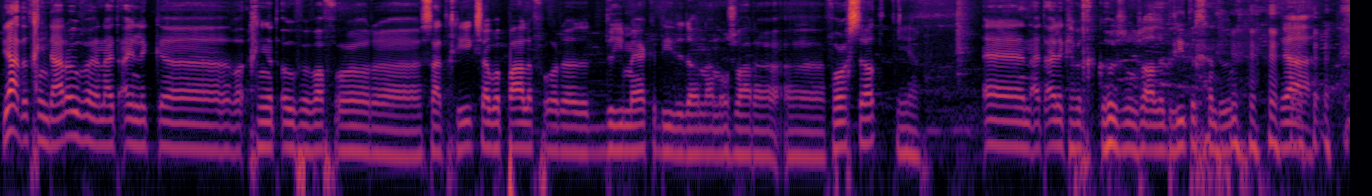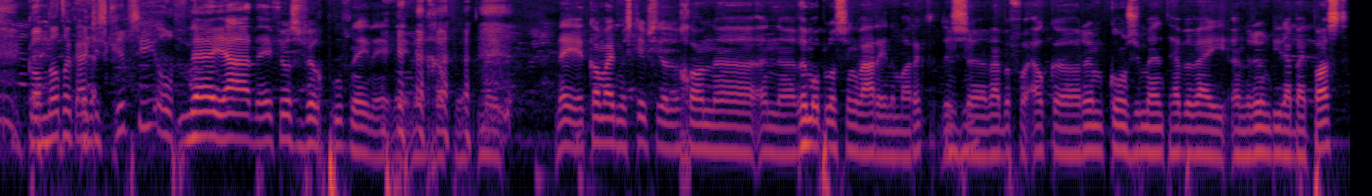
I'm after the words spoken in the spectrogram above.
ja, dat ging daarover. En uiteindelijk eh, ging het over wat voor eh, strategie ik zou bepalen voor de drie merken die er dan aan ons waren voorgesteld. Ja. En uiteindelijk heb ik gekozen om ze alle drie te gaan doen. ja. Kwam dat ook uit je scriptie? Of? Nee, ja, nee, veel te veel geproefd. Nee, nee, nee, nee grapje. Nee. Nee, het kwam uit mijn scriptie dat we gewoon een eh, rumoplossing waren in de markt. Dus Mhm. we hebben voor elke rumconsument hebben wij een rum die daarbij past.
